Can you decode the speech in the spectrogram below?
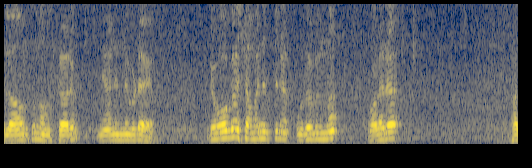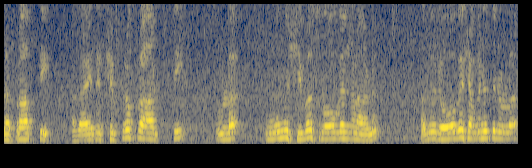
എല്ലാവർക്കും നമസ്കാരം. ഞാൻ ഇന്നിവിടെ രോഗശമനത്തിന് ഉതകുന്ന വളരെ ഫലപ്രാപ്തി അതായത് ക്ഷിപ്രപ്രാപ്തി ഉള്ള മൂന്ന് ശിവശ്ലോകങ്ങളാണ്. അത് രോഗശമനത്തിനുള്ള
